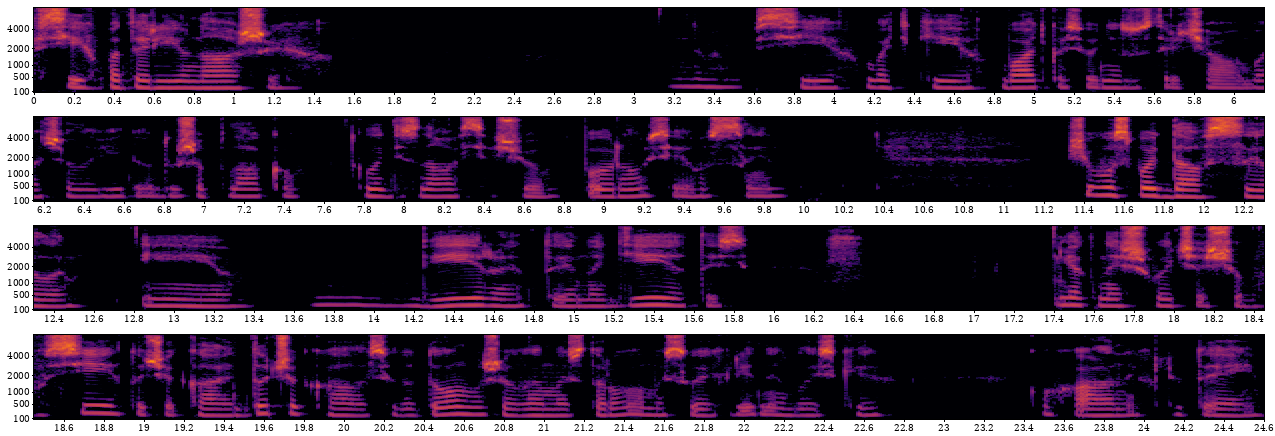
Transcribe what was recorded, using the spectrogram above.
всіх матерів наших, всіх батьків. Батько сьогодні зустрічав, бачили відео, дуже плакав, коли дізнався, що повернувся його син. Щоб Господь дав сили і вірити, надіятись якнайшвидше, щоб всі, хто чекає, дочекалися додому живими, здоровими своїх рідних, близьких, коханих людей.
